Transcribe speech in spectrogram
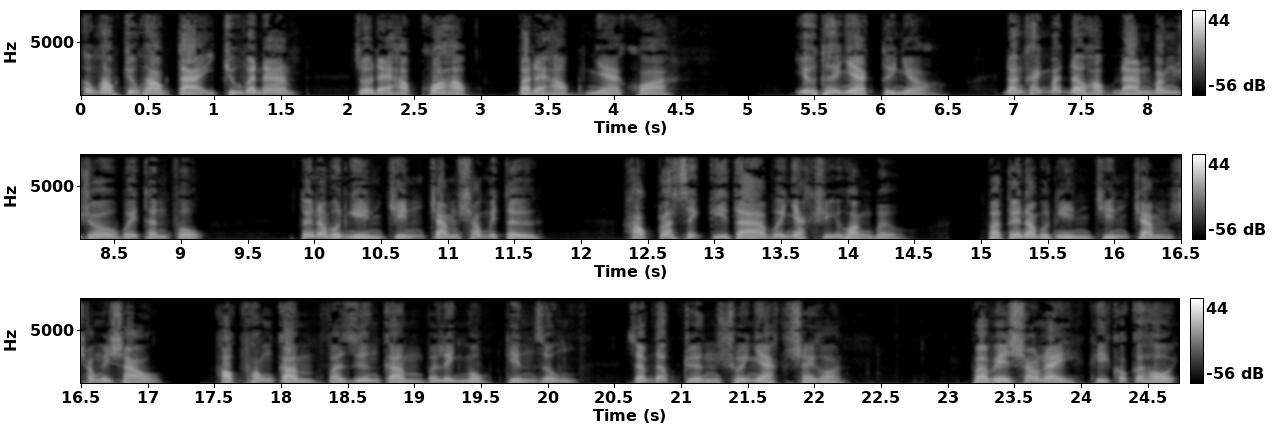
ông học trung học tại Chu Văn An, rồi Đại học Khoa học và Đại học Nha Khoa. Yêu thơ nhạc từ nhỏ, Đăng Khánh bắt đầu học đàn banjo với thân phụ. Tới năm 1964, học classic guitar với nhạc sĩ Hoàng Bửu. Và tới năm 1966, học phong cầm và dương cầm với linh mục Tiến Dũng, giám đốc trường suối nhạc Sài Gòn. Và về sau này, khi có cơ hội,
